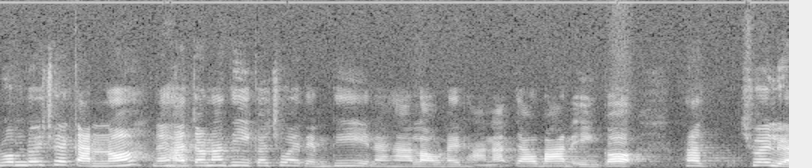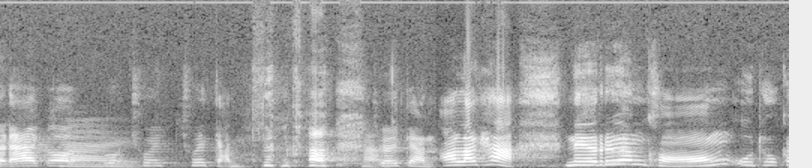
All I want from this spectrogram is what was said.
ร่วมด้วยช่วยกันเนาะนะคะ ค่ะ เจ้าหน้าที่ก็ช่วยเต็มที่นะคะ เราในฐานะเจ้าบ้านเองก็ ถ้าช่วยเหลือได้ก็ใช่ร่วมช่วยช่วยกันนะคะค่ะช่วยกันเอาละค่ะ ในเรื่องของอุทก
